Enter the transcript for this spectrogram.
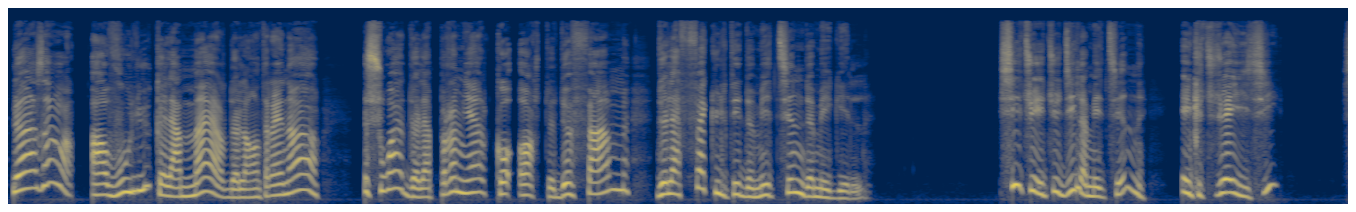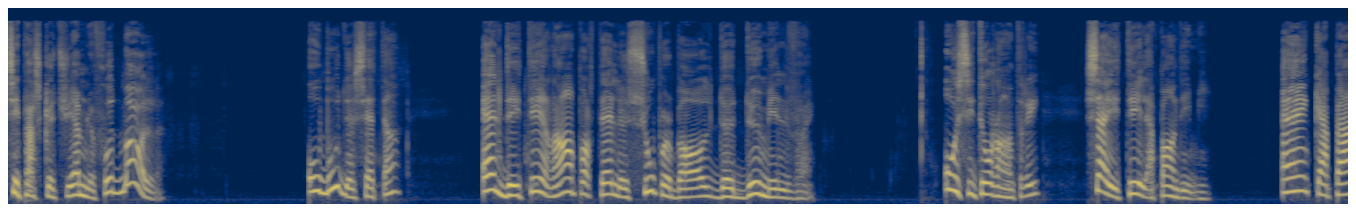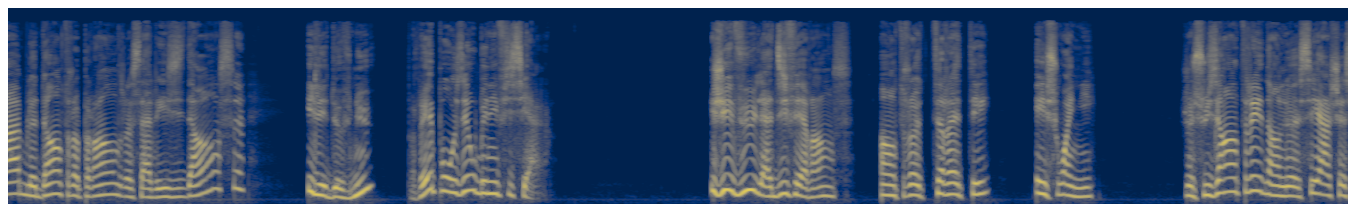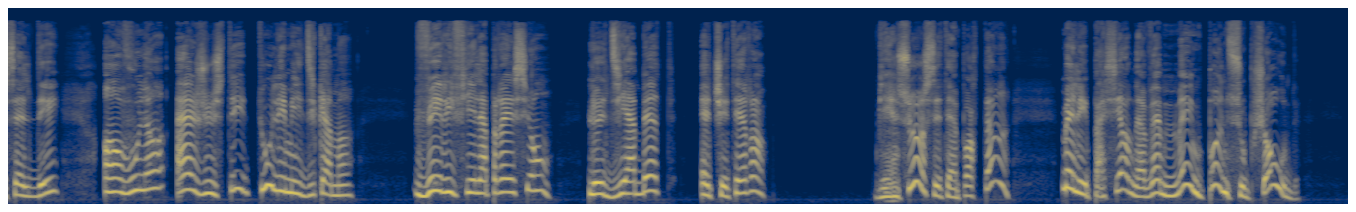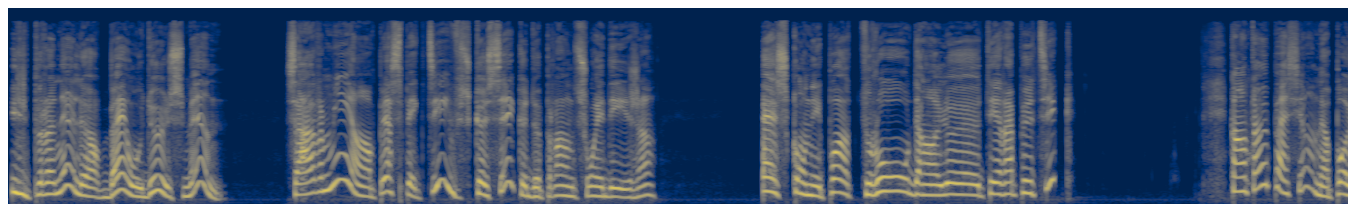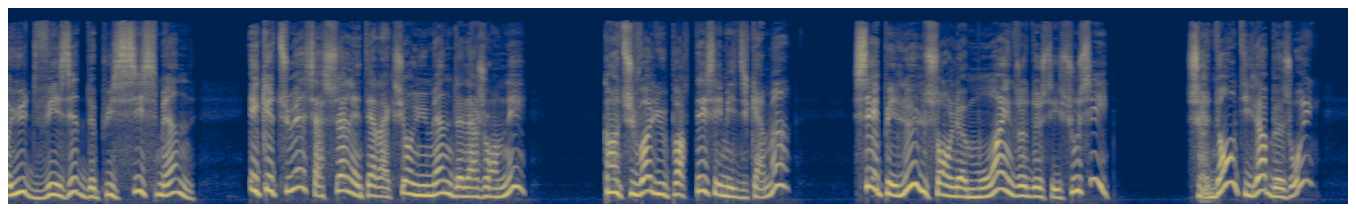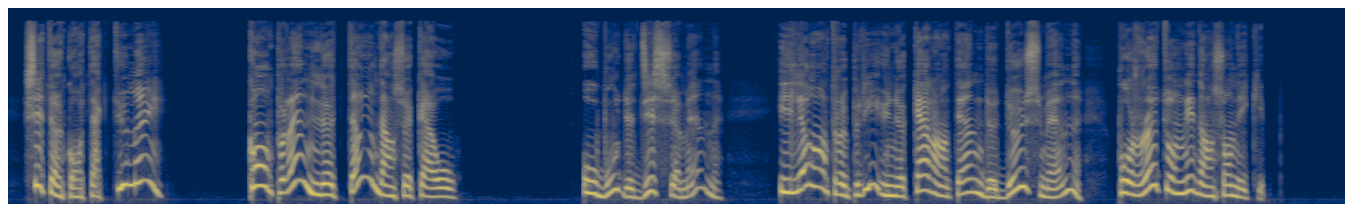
Le hasard a voulu que la mère de l'entraîneur soit de la première cohorte de femmes de la faculté de médecine de McGill. Si tu étudies la médecine et que tu es ici, c'est parce que tu aimes le football. Au bout de sept ans, LDT remportait le Super Bowl de 2020. Aussitôt rentré, ça a été la pandémie. Incapable d'entreprendre sa résidence, il est devenu préposé aux bénéficiaires. J'ai vu la différence entre traiter et soigner. Je suis entré dans le CHSLD en voulant ajuster tous les médicaments, vérifier la pression, le diabète, etc. Bien sûr, c'est important, mais les patients n'avaient même pas une soupe chaude. Ils prenaient leur bain aux deux semaines. Ça a remis en perspective ce que c'est que de prendre soin des gens. Est-ce qu'on n'est pas trop dans le thérapeutique? Quand un patient n'a pas eu de visite depuis six semaines et que tu es sa seule interaction humaine de la journée, quand tu vas lui porter ses médicaments, ces pilules sont le moindre de ses soucis. Ce dont il a besoin, c'est un contact humain. Qu'on prenne le temps dans ce chaos. Au bout de dix semaines, il a entrepris une quarantaine de deux semaines pour retourner dans son équipe.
